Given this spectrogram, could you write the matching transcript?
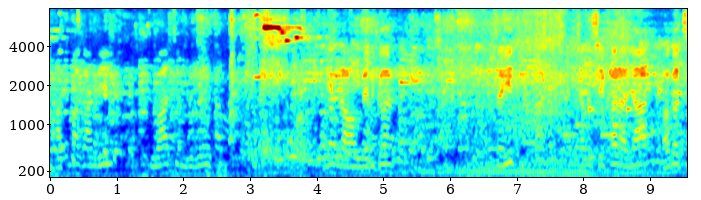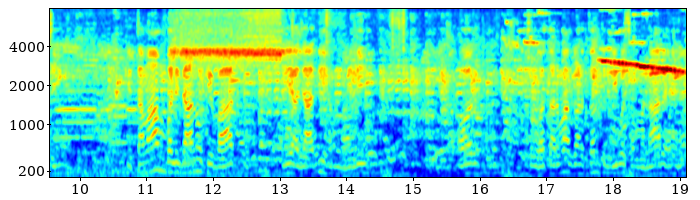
महात्मा गांधी, सुभाष चंद्र बोस, भीमराव अंबेडकर शहीद चंद्रशेखर आज़ाद, भगत सिंह तमाम बलिदानों के बाद ये आज़ादी हमें मिली और चौहत्तरवा गणतंत्र दिवस हम मना रहे हैं,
